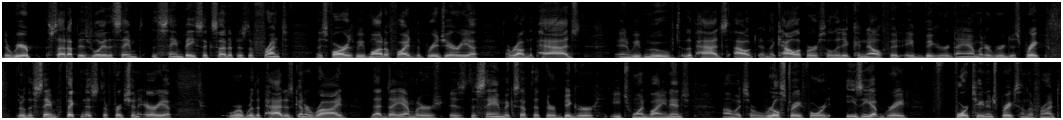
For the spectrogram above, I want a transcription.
The rear setup is really the same, the same basic setup as the front as far as we've modified the bridge area around the pads and we've moved the pads out and the caliper so that it can now fit a bigger diameter rear disc brake. They're the same thickness, the friction area where, where the pad is going to ride, that diameter is the same except that they're bigger, each one by an inch. Um, it's a real straightforward, easy upgrade. 14 inch brakes in the front,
